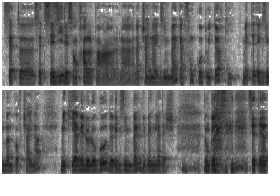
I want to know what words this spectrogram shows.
cette, euh, cette saisie des centrales par la, la China Exim Bank, un faux compte Twitter qui mettait Exim Bank of China, mais qui avait le logo de l'Exim Bank du Bangladesh. Donc là, c'était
